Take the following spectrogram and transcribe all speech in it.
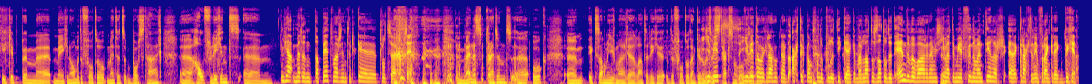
ik heb hem uh, meegenomen, de foto met het borsthaar, uh, half liggend. Um... Ja, met een tapijt waar ze in Turkije trots uit zijn. Manspreadend ook. Um, ik zal hem hier maar laten liggen, de foto. Dan kunnen we je het er straks nog over Je weet dat we graag ook naar de achterkant van de politiek kijken, maar laten we dat tot het einde bewaren en misschien ja. met de meer fundamenteler krachten in Frankrijk beginnen.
